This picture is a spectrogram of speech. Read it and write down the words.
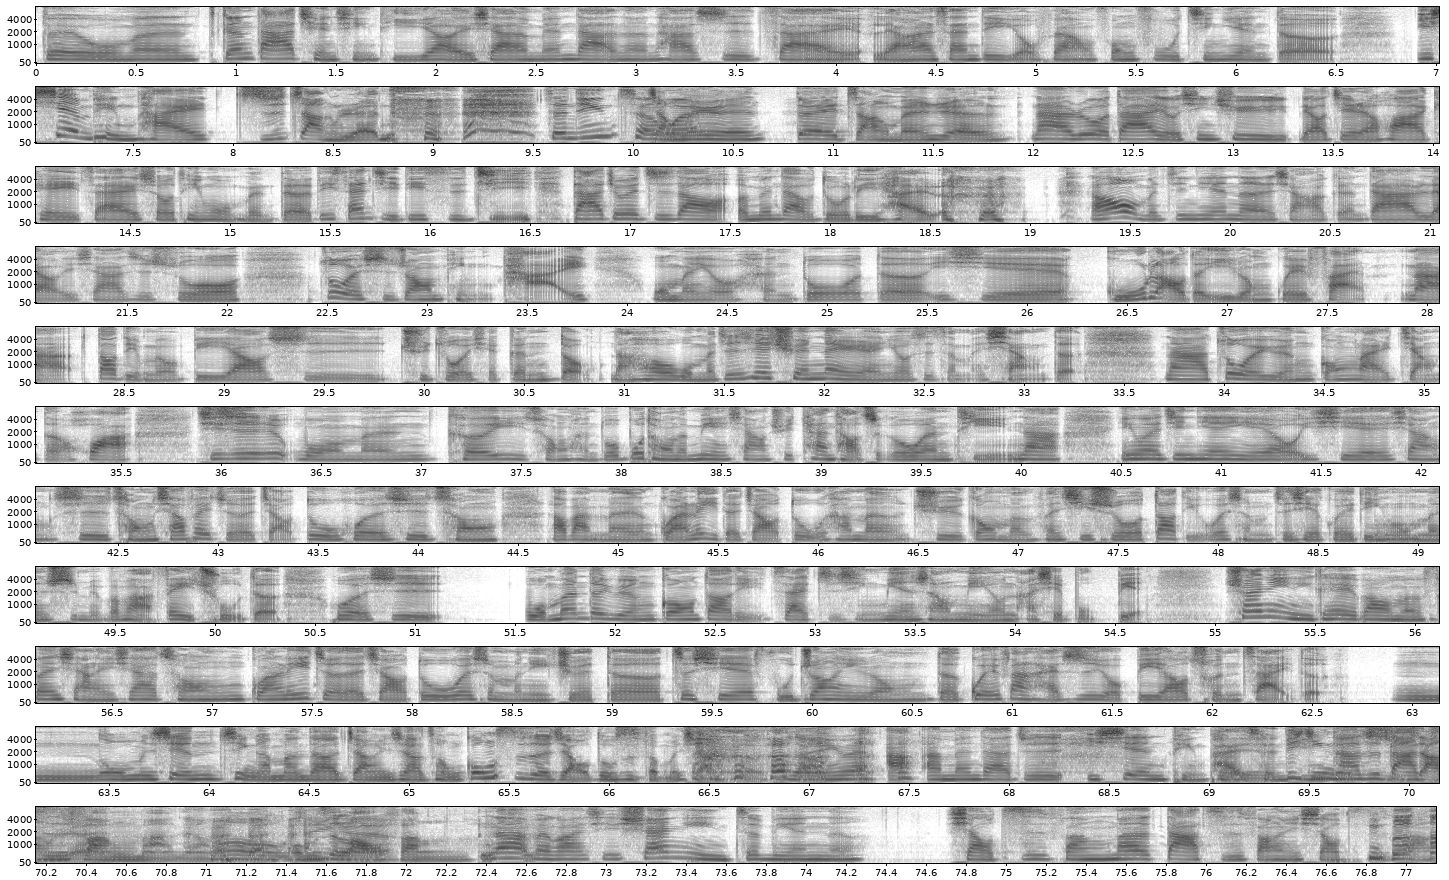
对，我们跟大家前情提要一下，Amanda 呢，她是在两岸三地有非常丰富经验的一线品牌执掌人，曾经成为掌门人。对掌门人。那如果大家有兴趣了解的话，可以再收听我们的第三集、第四集，大家就会知道 Amanda 有多厉害了。然后我们今天呢，想要跟大家聊一下，是说作为时装品牌，我们有很多的一些古老的仪容规范，那到底有没有必要是去做一些更动？然后我们这些圈内人又是怎么想的？那作为员工来讲的话，其实我们可以从很多不同的面向去探讨这个问题。那因为今天也有一些像是从消费者的角度，或者是从老板们管理的角度，他们去跟我们分析说，到底为什么这些规定我们是没办法废除的，或者是我们的员工到底在执行面上面有哪些不便？Shiny，你可以帮我们分享一下，从管理者的角度，为什么你觉得这些服装仪容的规范还是有必要存在的？嗯，我们先请阿曼达讲一下，从公司的角度是怎么想的。对，因为阿阿曼达就是一线品牌曾 经毕竟他是大资方嘛，这样。哦 我们是老方。那没关系，Shiny 这边呢，小资方，那是大资方，你小资方，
